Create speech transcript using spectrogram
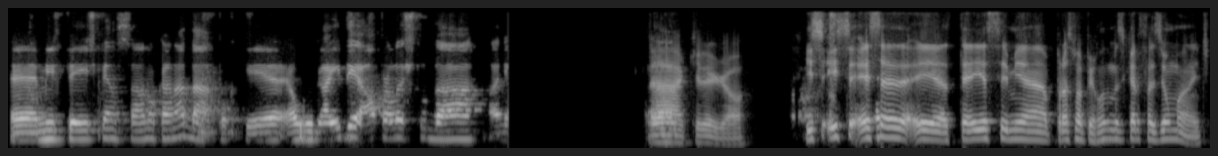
é, me fez pensar no Canadá, porque é o lugar ideal para ela estudar. Ah, que legal. Isso, isso, essa é, até ia ser minha próxima pergunta, mas eu quero fazer uma antes.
